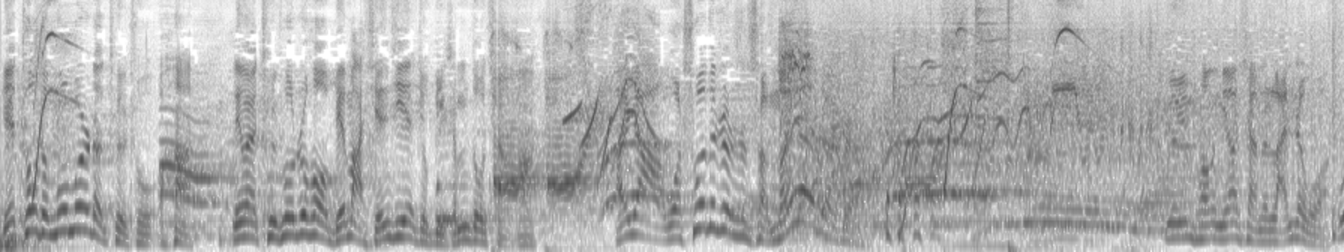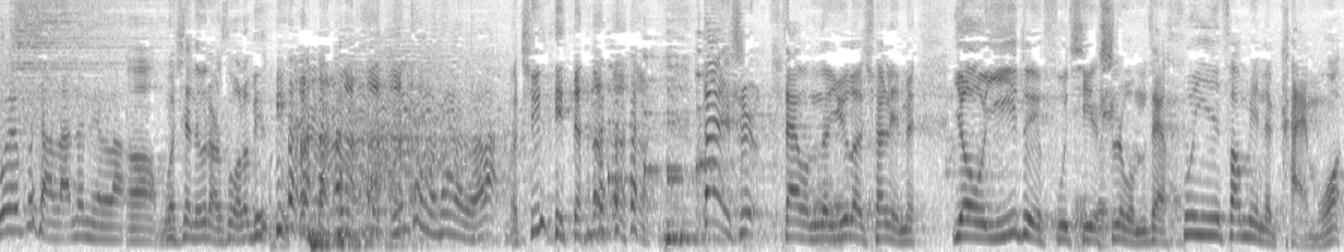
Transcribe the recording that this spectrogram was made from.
别偷偷摸摸的退出啊。另外，退出之后别骂衔接，就比什么都强啊。哎呀，我说的这是什么呀？这是。岳云鹏，你要想着拦着我我也不想拦着您了，啊，我现在有点做了病。您痛快痛快得了。我去你的！但是在我们的娱乐圈里面，有一对夫妻是我们在婚姻方面的楷模。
